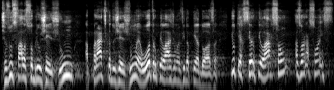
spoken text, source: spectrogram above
Jesus fala sobre o jejum, a prática do jejum é outro pilar de uma vida piedosa. E o terceiro pilar são as orações.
